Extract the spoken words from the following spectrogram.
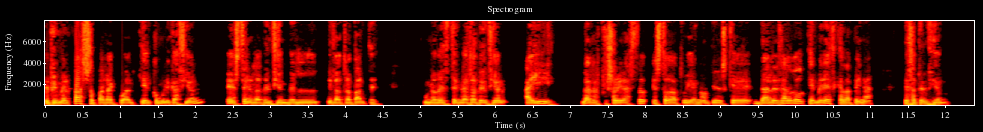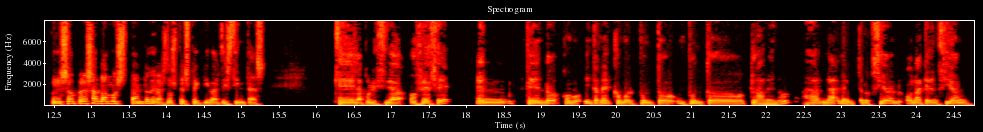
el primer paso para cualquier comunicación es tener la atención del, de la otra parte. Una vez tengas la atención, ahí la responsabilidad es toda tuya, ¿no? Tienes que darles algo que merezca la pena esa atención. Por eso, por eso hablamos tanto de las dos perspectivas distintas que la publicidad ofrece, en, teniendo como Internet como el punto, un punto clave, ¿no? Ah, la, la interrupción o la atención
